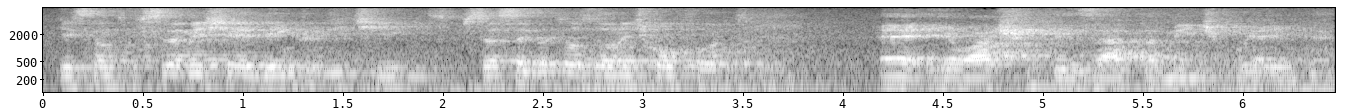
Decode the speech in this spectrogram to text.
Porque senão tu precisa mexer dentro de ti, tu precisa sair da tua zona de conforto. É, eu acho que é exatamente por aí, né?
